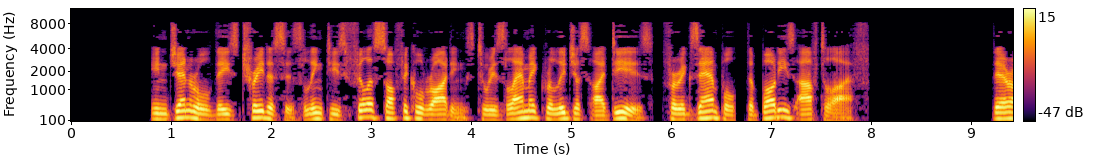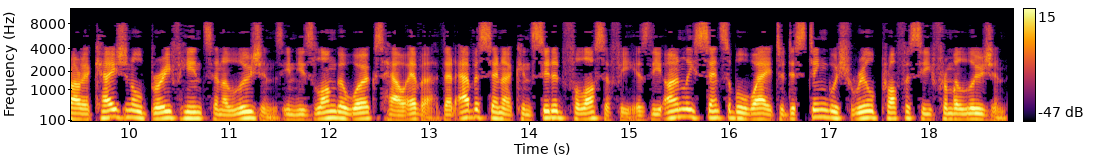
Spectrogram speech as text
In general these treatises linked his philosophical writings to Islamic religious ideas, for example, the body's afterlife. There are occasional brief hints and allusions in his longer works however that Avicenna considered philosophy as the only sensible way to distinguish real prophecy from illusion.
